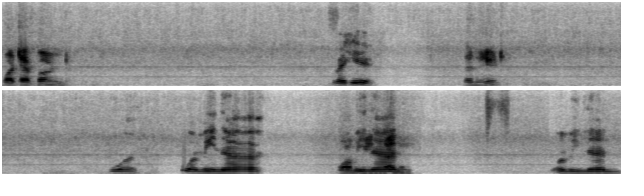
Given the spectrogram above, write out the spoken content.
What happened? Right here. Then read. Wa Wamina. Waminan. Waminan.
